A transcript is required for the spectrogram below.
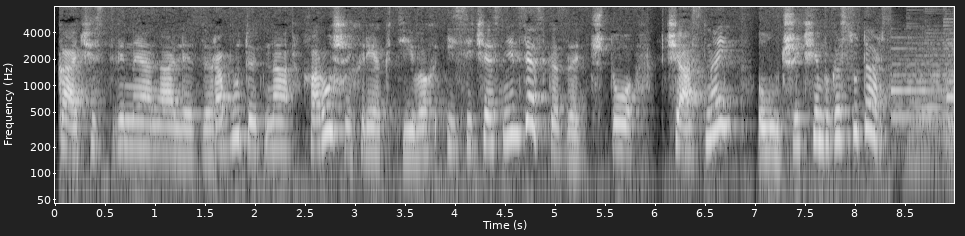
качественные анализы, работают на хороших реактивах. И сейчас нельзя сказать, что в частной лучше, чем в государственной.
